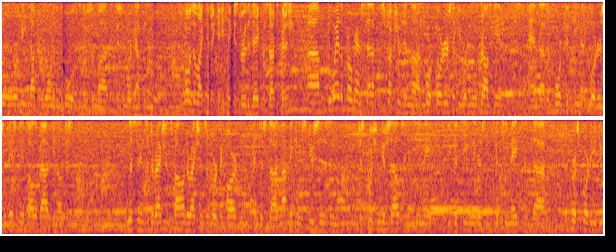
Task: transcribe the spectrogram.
We're, we're meeting up and going to the pools to do some uh, to do some workouts in the pool. What was it like today? Can you take us through the day from start to finish? Um, the way the program's set up, it's structured in uh, four quarters, like you would in a lacrosse game, and uh, they're four 15-minute quarters, and basically it's all about you know just listening to directions, following directions, and working hard, and, and just uh, not making excuses, and just pushing yourselves and your teammates to be good team leaders and good teammates. And uh, the first quarter you do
